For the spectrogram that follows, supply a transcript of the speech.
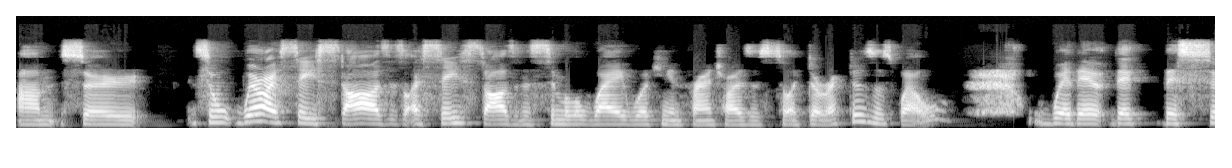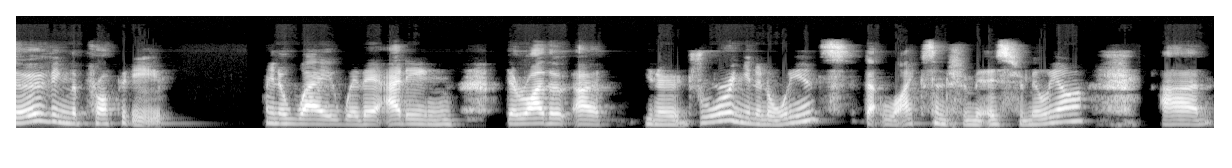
Um, so so where I see stars is I see stars in a similar way working in franchises to like directors as well, where they're they're they're serving the property in a way where they're adding they're either uh, you know drawing in an audience that likes and is familiar, um,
